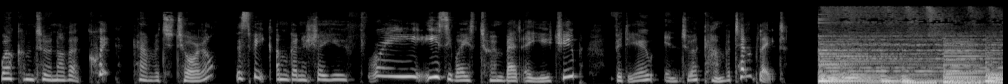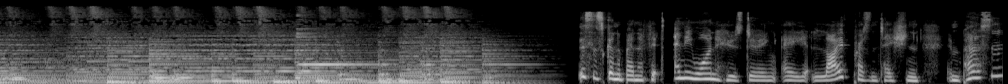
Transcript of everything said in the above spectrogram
welcome to another quick Canva tutorial. This week I'm going to show you three easy ways to embed a YouTube video into a Canva template. This is going to benefit anyone who's doing a live presentation in person,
